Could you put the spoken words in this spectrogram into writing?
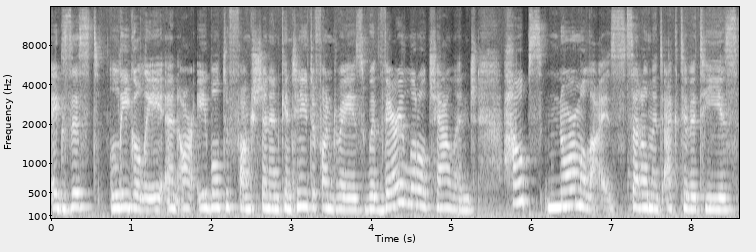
exist legally and are able to function and continue to fundraise with very little challenge helps normalize settlement activities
